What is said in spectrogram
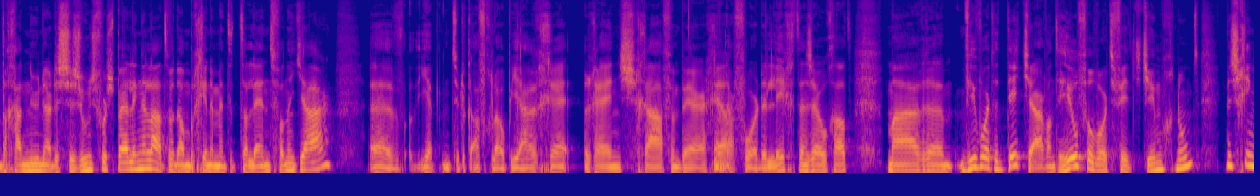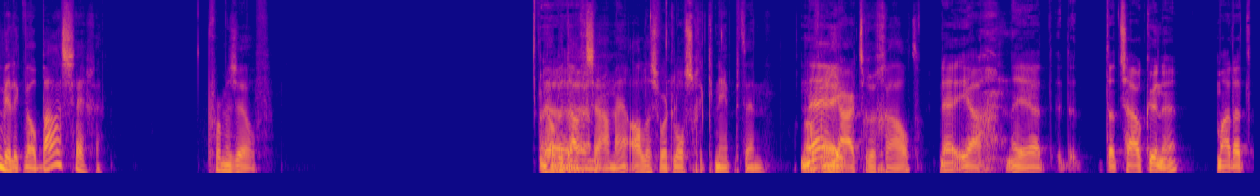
we gaan nu naar de seizoensvoorspellingen. Laten we dan beginnen met het talent van het jaar. Eh, je hebt natuurlijk afgelopen jaren Rens, Gravenberg en Ja. daarvoor de Licht en zo gehad. Maar ehm, wie wordt het dit jaar? Want heel veel wordt Fitz Jim genoemd. Misschien wil ik wel Baas zeggen. Voor mezelf. Wel Eh, bedachtzaam, hè? Alles wordt losgeknipt en over een jaar teruggehaald. Nee, ja, nee, ja dat zou kunnen. Maar dat,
